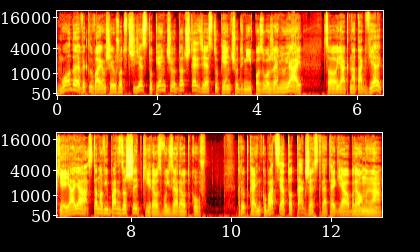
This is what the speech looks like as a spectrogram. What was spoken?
Młode wykluwają się już od 35 do 45 dni po złożeniu jaj, co jak na tak wielkie jaja stanowi bardzo szybki rozwój zarodków. Krótka inkubacja to także strategia obronna.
